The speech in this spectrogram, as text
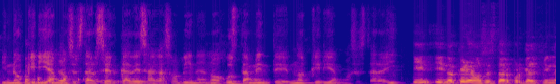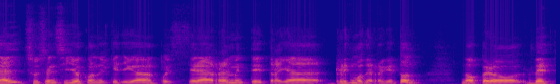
y no queríamos estar cerca de esa gasolina, ¿no? Justamente no queríamos estar ahí. Y, y no queríamos estar porque al final su sencillo con el que llegaban, pues era realmente, traía ritmo de reggaetón, ¿no? Pero de...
